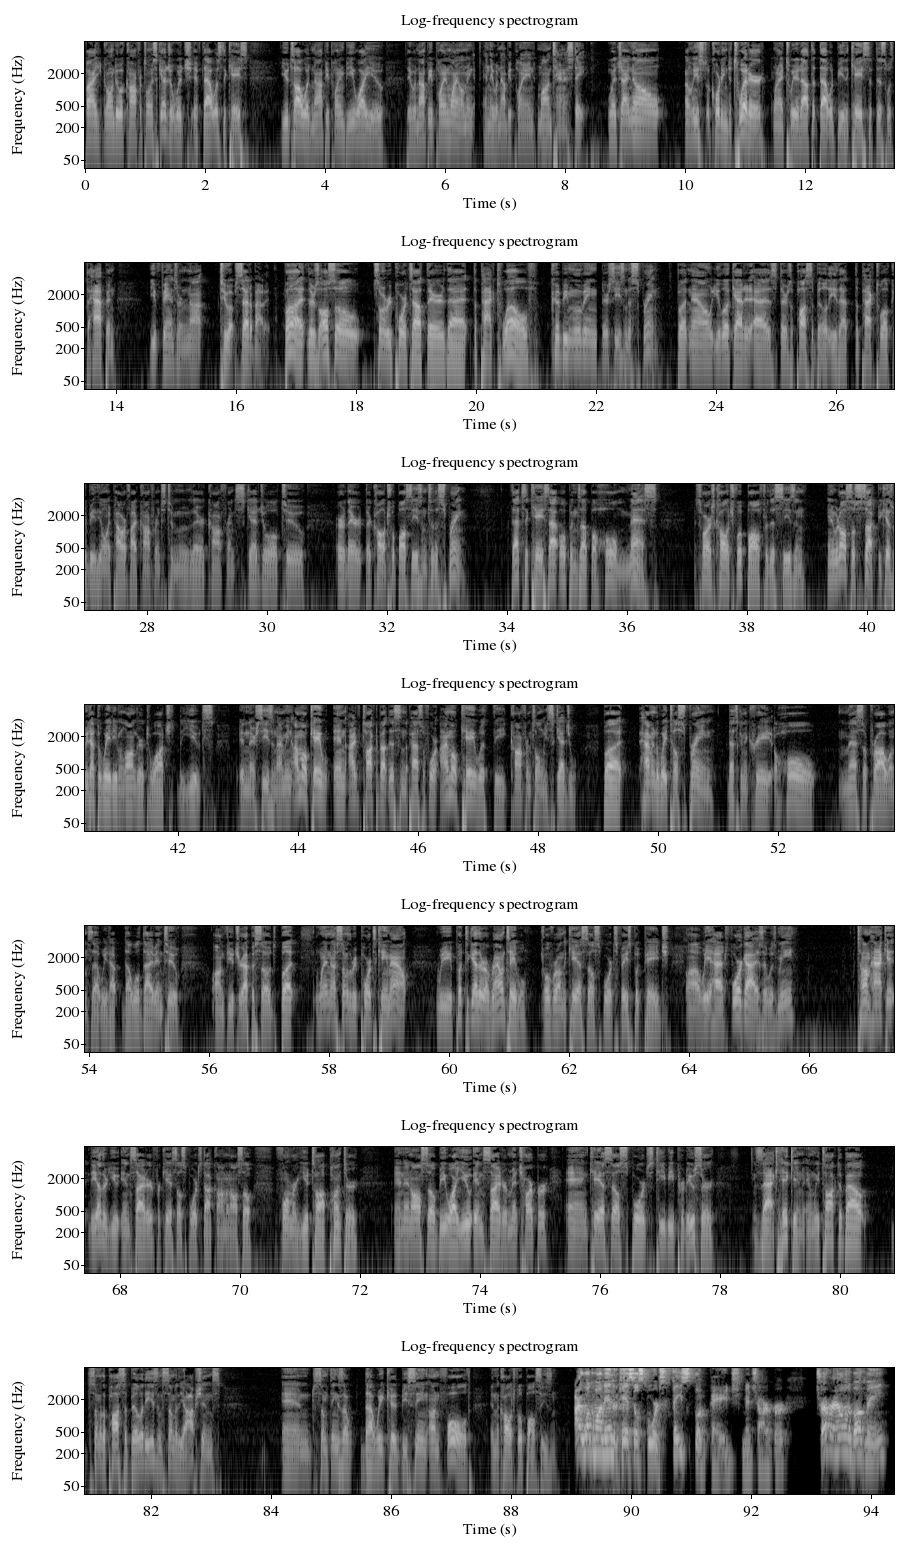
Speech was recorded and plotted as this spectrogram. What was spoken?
by going to a conference only schedule, which, if that was the case, Utah would not be playing BYU they would not be playing Wyoming, and they would not be playing Montana State, which I know, at least according to Twitter, when I tweeted out that that would be the case if this was to happen, Ute fans are not too upset about it. But there's also some reports out there that the Pac 12 could be moving their season to spring. But now you look at it as there's a possibility that the Pac 12 could be the only Power 5 conference to move their conference schedule to, or their, their college football season to the spring that's the case, that opens up a whole mess as far as college football for this season. And it would also suck because we'd have to wait even longer to watch the Utes in their season. I mean, I'm okay, and I've talked about this in the past before. I'm okay with the conference only schedule, but having to wait till spring, that's going to create a whole mess of problems that we'd have that we'll dive into on future episodes. But when uh, some of the reports came out, we put together a roundtable over on the KSL Sports Facebook page uh, we had four guys. It was me, Tom Hackett, the other Ute insider for KSLSports.com, and also former Utah punter, and then also BYU insider Mitch Harper and KSL Sports TV producer Zach Hicken. And we talked about some of the possibilities and some of the options and some things that, that we could be seeing unfold in the college football season. All right, welcome on in to the KSL Sports Facebook page. Mitch Harper Trevor Allen above me,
